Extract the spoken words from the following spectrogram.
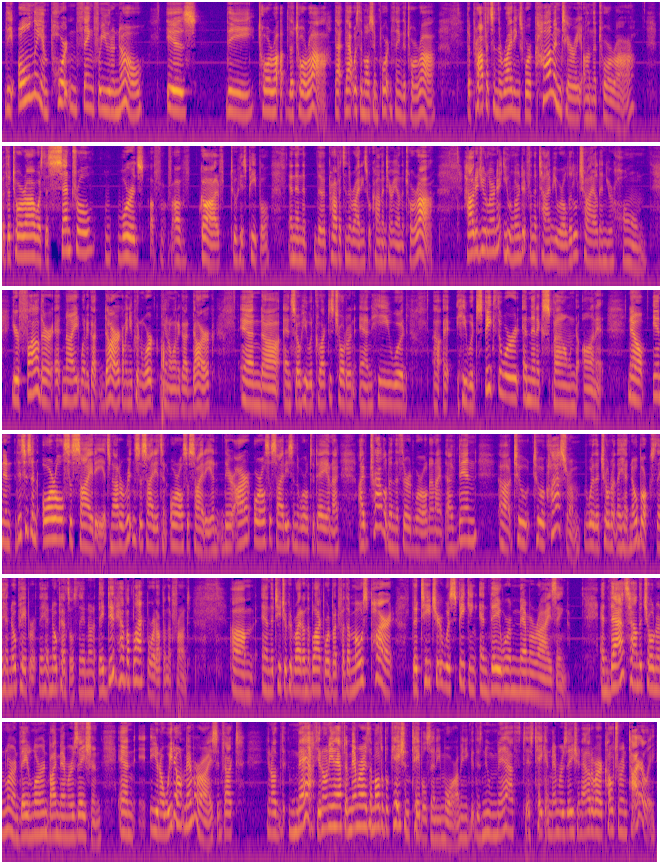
the only important thing for you to know is the Torah the Torah. That that was the most important thing, the Torah. The prophets and the writings were commentary on the Torah, but the Torah was the central words of, of God to his people, and then the, the prophets and the writings were commentary on the Torah. How did you learn it? You learned it from the time you were a little child in your home. Your father at night, when it got dark, I mean, you couldn't work, you know, when it got dark, and uh, and so he would collect his children and he would uh, he would speak the word and then expound on it. Now, in an this is an oral society. It's not a written society. It's an oral society, and there are oral societies in the world today. And I've I've traveled in the third world, and I, I've been uh, to to a classroom where the children they had no books, they had no paper, they had no pencils, they had no. They did have a blackboard up in the front, um, and the teacher could write on the blackboard. But for the most part, the teacher was speaking, and they were memorizing. And that's how the children learn. They learn by memorization. And, you know, we don't memorize. In fact, you know, math, you don't even have to memorize the multiplication tables anymore. I mean, this new math has taken memorization out of our culture entirely.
